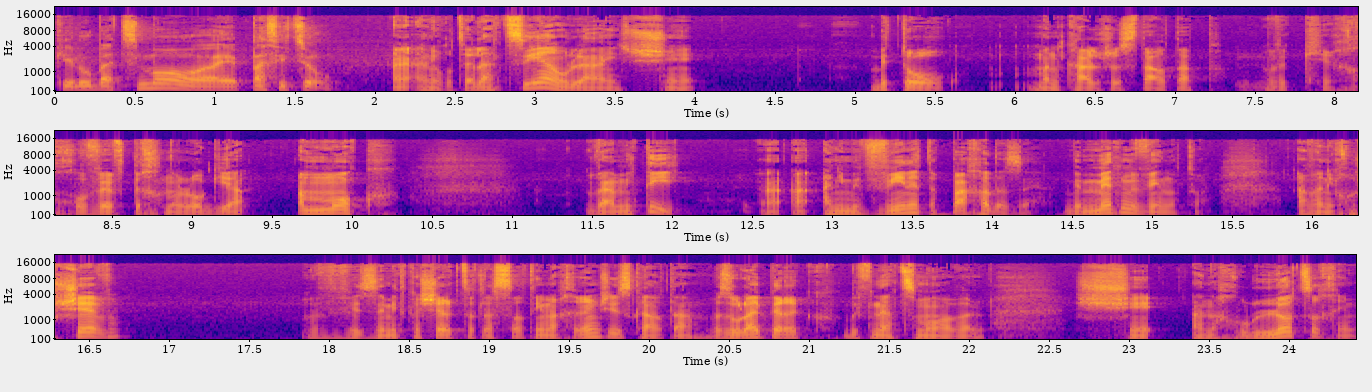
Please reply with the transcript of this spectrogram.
כאילו הוא בעצמו אה, פס ייצור. אני רוצה להציע אולי שבתור מנכ"ל של סטארט-אפ וכחובב טכנולוגיה עמוק ואמיתי, אני מבין את הפחד הזה, באמת מבין אותו, אבל אני חושב, וזה מתקשר קצת לסרטים האחרים שהזכרת, וזה אולי פרק בפני עצמו, אבל שאנחנו לא צריכים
